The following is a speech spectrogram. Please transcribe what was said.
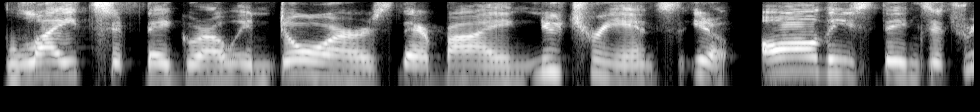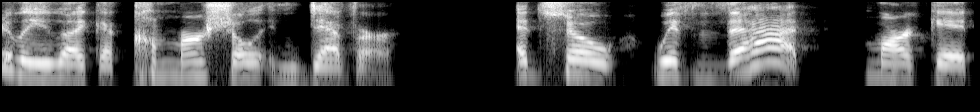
lights if they grow indoors, they're buying nutrients, you know, all these things. It's really like a commercial endeavor. And so with that market,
